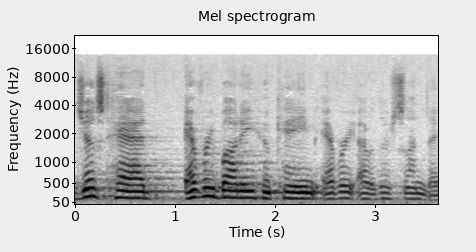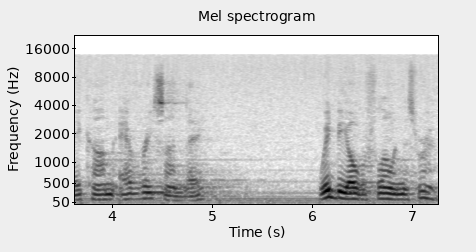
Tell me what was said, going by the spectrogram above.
just had everybody who came every other Sunday come every Sunday, we'd be overflowing this room.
